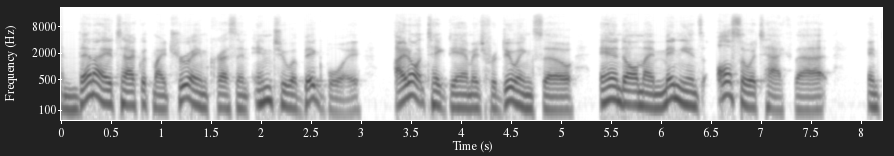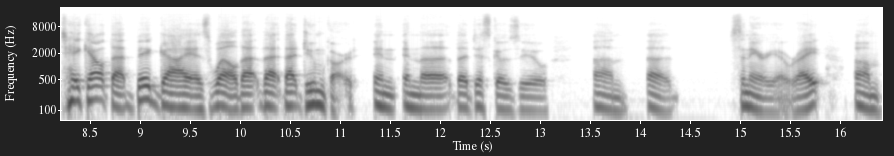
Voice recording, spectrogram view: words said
And then I attack with my True Aim Crescent into a big boy. I don't take damage for doing so, and all my minions also attack that and take out that big guy as well. That that that Doom Guard in in the the Disco Zoo um, uh, scenario, right? Um,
